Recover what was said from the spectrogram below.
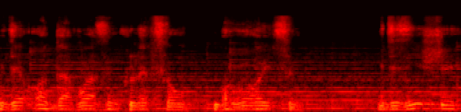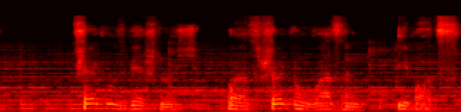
gdy odda władzę królewską Bogu Ojcu, gdy zniszczy wszelką zwierzchność oraz wszelką władzę i moc,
